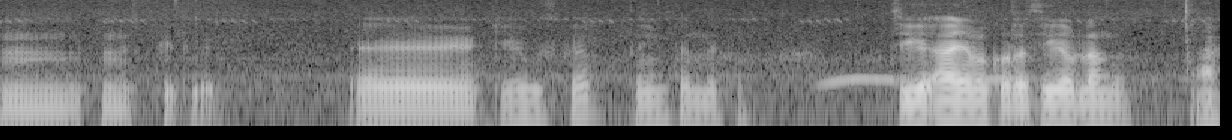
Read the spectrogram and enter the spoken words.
un, un speed, güey. Eh, ¿Qué iba a buscar? Estoy un pendejo. Sigue, ah, ya me acordé, sigue hablando. Ah,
